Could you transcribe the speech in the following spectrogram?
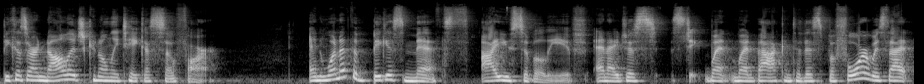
because our knowledge can only take us so far. And one of the biggest myths I used to believe, and I just st- went went back into this before, was that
